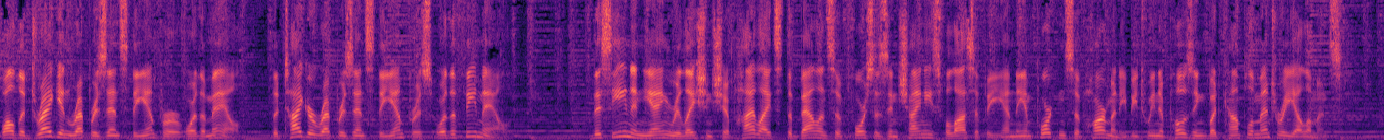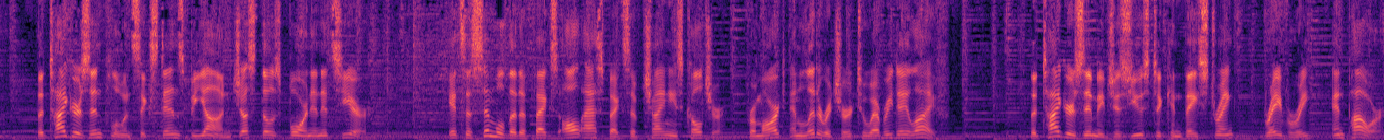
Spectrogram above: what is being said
While the dragon represents the emperor or the male, the tiger represents the empress or the female. This yin and yang relationship highlights the balance of forces in Chinese philosophy and the importance of harmony between opposing but complementary elements. The tiger's influence extends beyond just those born in its year. It's a symbol that affects all aspects of Chinese culture, from art and literature to everyday life. The tiger's image is used to convey strength, bravery, and power.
